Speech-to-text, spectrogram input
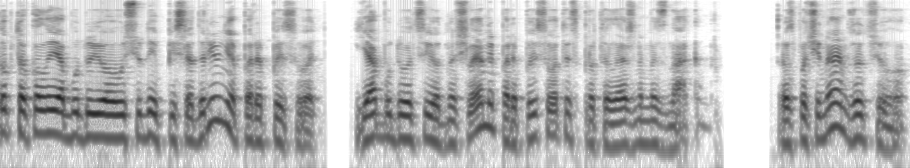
Тобто, коли я буду його сюди після дорівнює переписувати, я буду оці одночлени переписувати з протилежними знаками. Розпочинаємо з оцього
